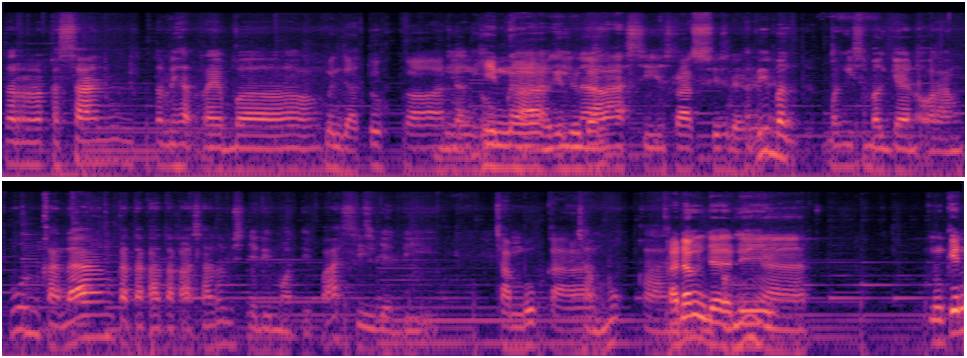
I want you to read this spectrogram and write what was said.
terkesan terlihat rebel menjatuhkan, menjatuhkan, menghina gitu hina, kan. rasis. Rasis dan tapi bag- bagi sebagian orang pun kadang kata-kata kasar itu bisa jadi motivasi jadi cambukan. cambukan Kadang jadi- pengingat. mungkin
